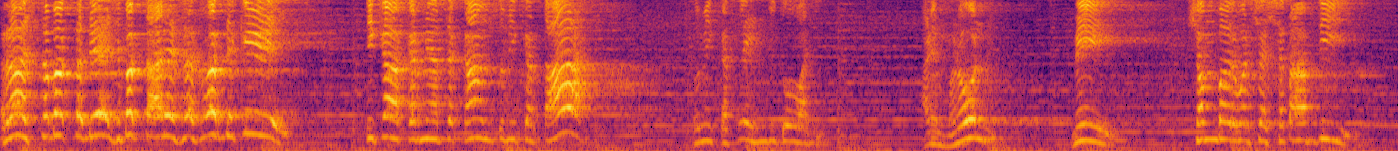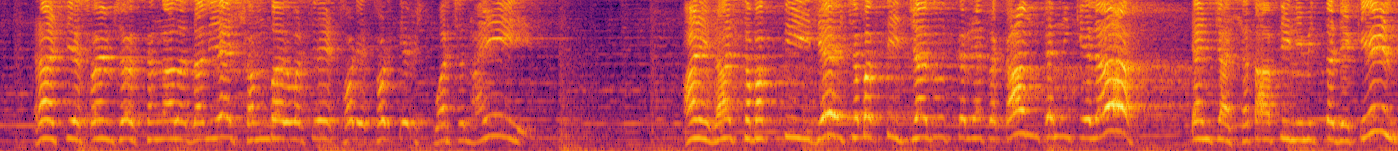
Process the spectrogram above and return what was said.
राष्ट्रभक्त देशभक्त आर एस एस वर देखील टीका करण्याचं काम तुम्ही करता तुम्ही कसले हिंदुत्ववादी? आणि म्हणून मी शंभर वर्ष शताब्दी राष्ट्रीय स्वयंसेवक संघाला झाली आहे. शंभर वर्षे थोडे थोडके वर्ष नाही. आणि राष्ट्रभक्ती देशभक्ती जागृत करण्याचं काम त्यांनी केलं. त्यांच्या शताब्दी निमित्त देखील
